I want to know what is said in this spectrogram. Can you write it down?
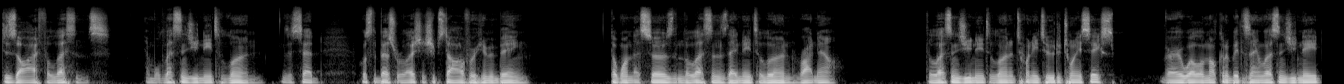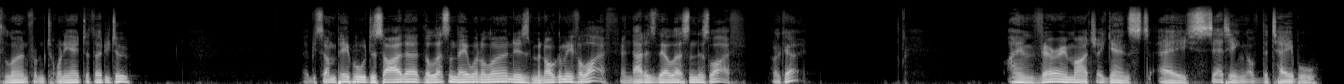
desire for lessons and what lessons you need to learn. As I said, what's the best relationship style for a human being? the one that serves them the lessons they need to learn right now. The lessons you need to learn at 22 to 26 very well are not going to be the same lessons you need to learn from 28 to 32. Maybe some people decide that the lesson they want to learn is monogamy for life, and that is their lesson this life. Okay. I am very much against a setting of the table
